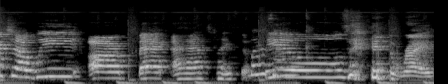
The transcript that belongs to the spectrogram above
right, y'all. We are back. I had to pay some bills. right.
